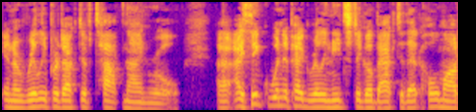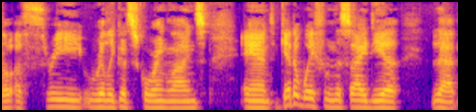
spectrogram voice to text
in a really productive top nine role. Uh, I think Winnipeg really needs to go back to that whole model of three really good scoring lines and get away from this idea that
